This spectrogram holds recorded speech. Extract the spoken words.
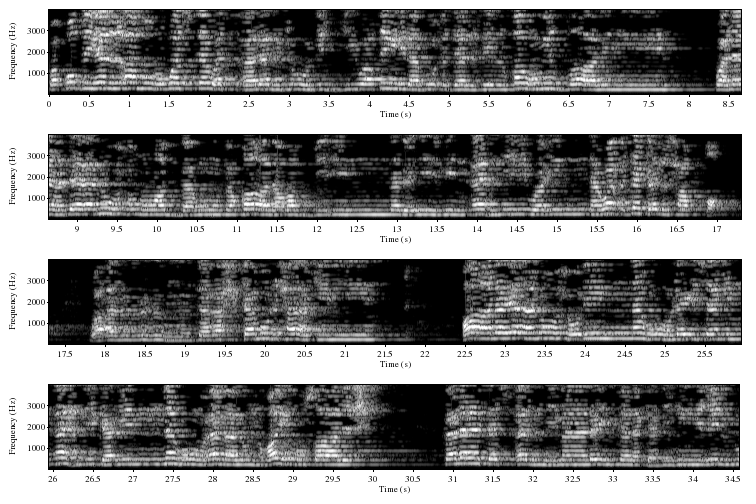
وقضي الأمر واستوت على الجودي وقيل بعدا للقوم الظالمين. ونادى نوح ربه فقال رب إن ابني من أهلي وإن وعدك الحق وأنت أحكم الحاكمين. قال يا نوح إنه ليس من أهلك إنه أمل غير صالح. فلا تسألني ما ليس لك به علم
